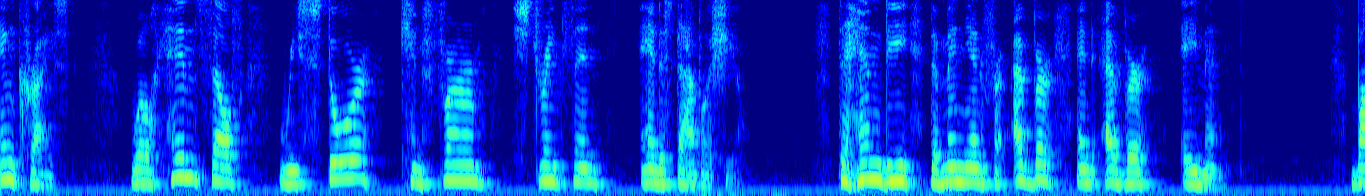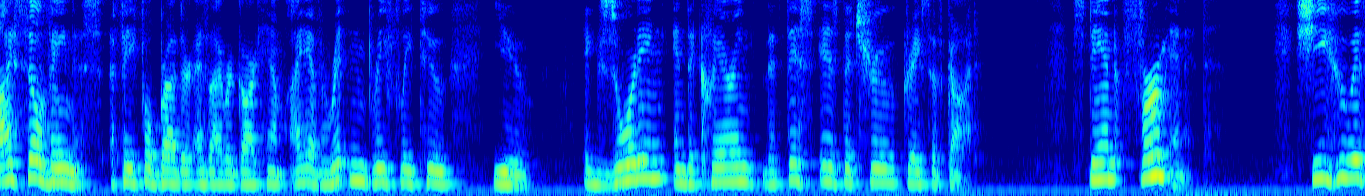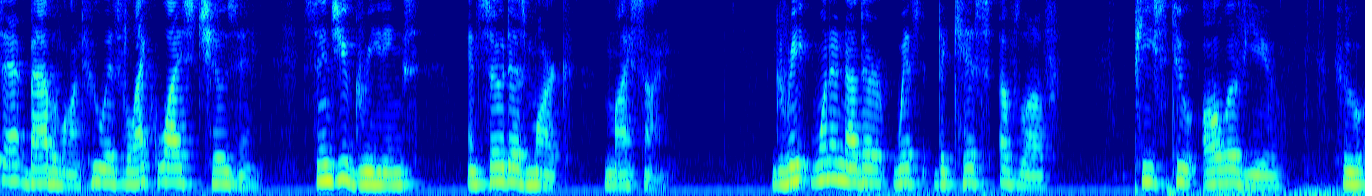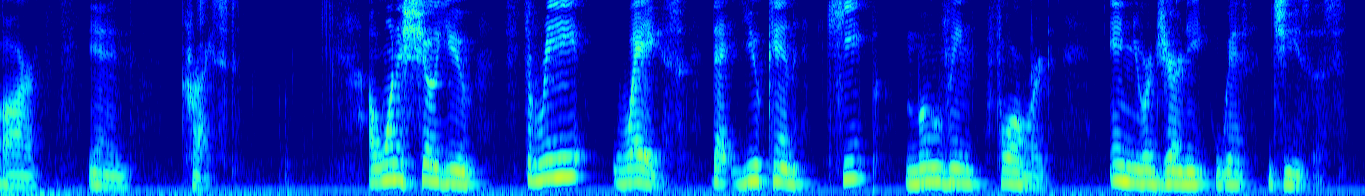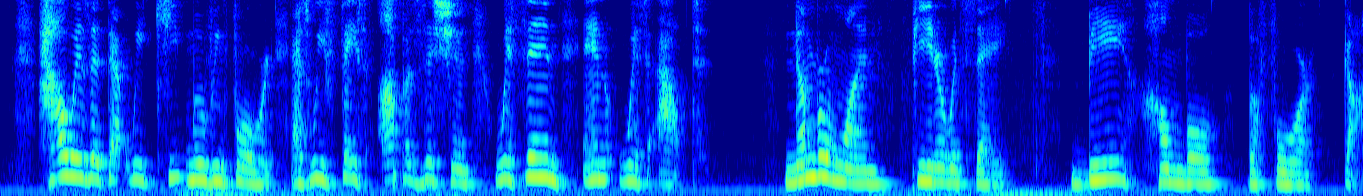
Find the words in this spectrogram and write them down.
in Christ, will himself restore, confirm, strengthen, and establish you. To him be dominion forever and ever. Amen. By Silvanus, a faithful brother as I regard him, I have written briefly to you, exhorting and declaring that this is the true grace of God. Stand firm in it she who is at Babylon, who is likewise chosen, sends you greetings, and so does Mark, my son. Greet one another with the kiss of love. Peace to all of you who are in Christ. I want to show you three ways that you can keep moving forward in your journey with Jesus. How is it that we keep moving forward as we face opposition within and without? Number one, Peter would say, be humble before God.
